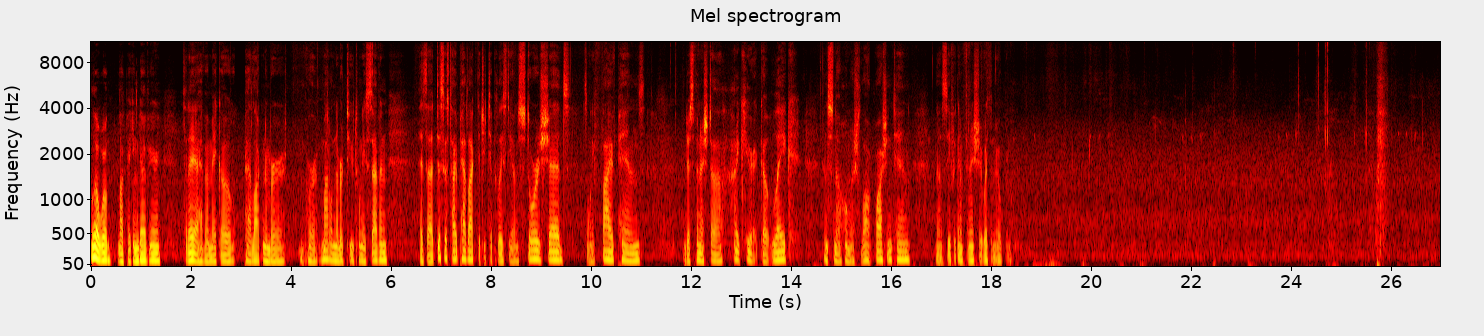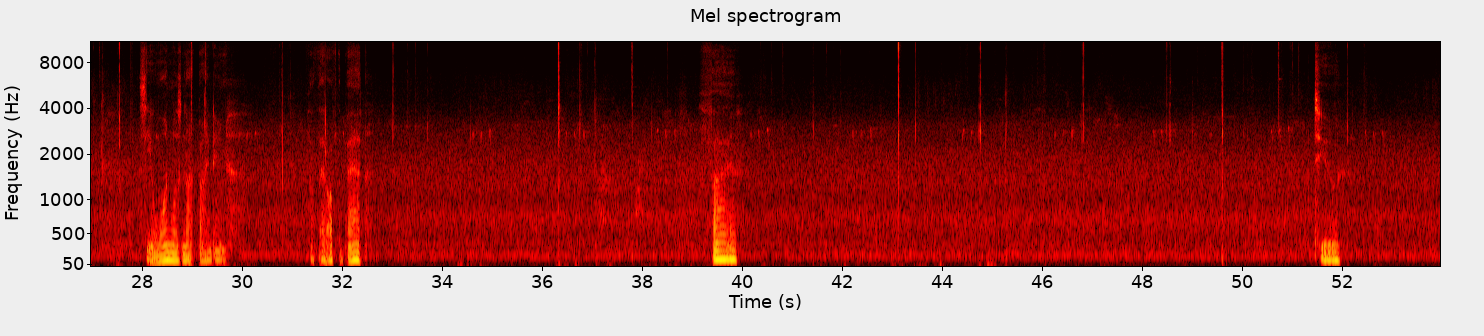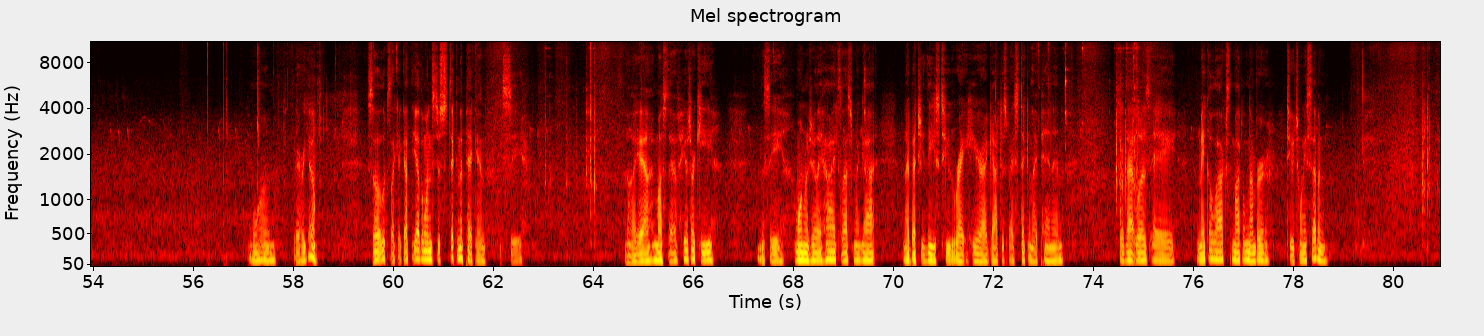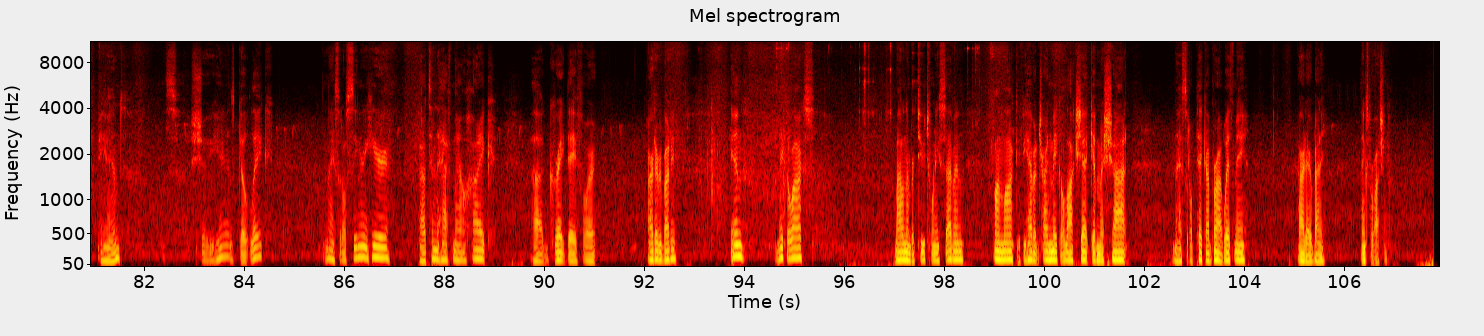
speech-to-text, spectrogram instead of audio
Hello world, Lockpicking Dev here. Today I have a Mako padlock number, or model number 227. It's a discus type padlock that you typically see on storage sheds. It's only five pins. I just finished a hike here at Goat Lake in Snohomish, Washington. Now let's see if we can finish it with an open. See, one was not binding. That off the bat. Five. Two. One. There we go. So it looks like I got the other ones just sticking the pick in. Let's see. Oh uh, yeah, I must have. Here's our key. Let's see. One was really high. It's the last one I got. And I bet you these two right here I got just by sticking my pin in. So that was a Mako Locks model number 227. And let's show you here. It's Goat Lake. Nice little scenery here. About a 10 and a half mile hike. Uh, great day for it. All right, everybody. In Locks, model number 227. Fun lock. If you haven't tried Mako Locks yet, give them a shot. Nice little pick I brought with me. All right, everybody. Thanks for watching.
